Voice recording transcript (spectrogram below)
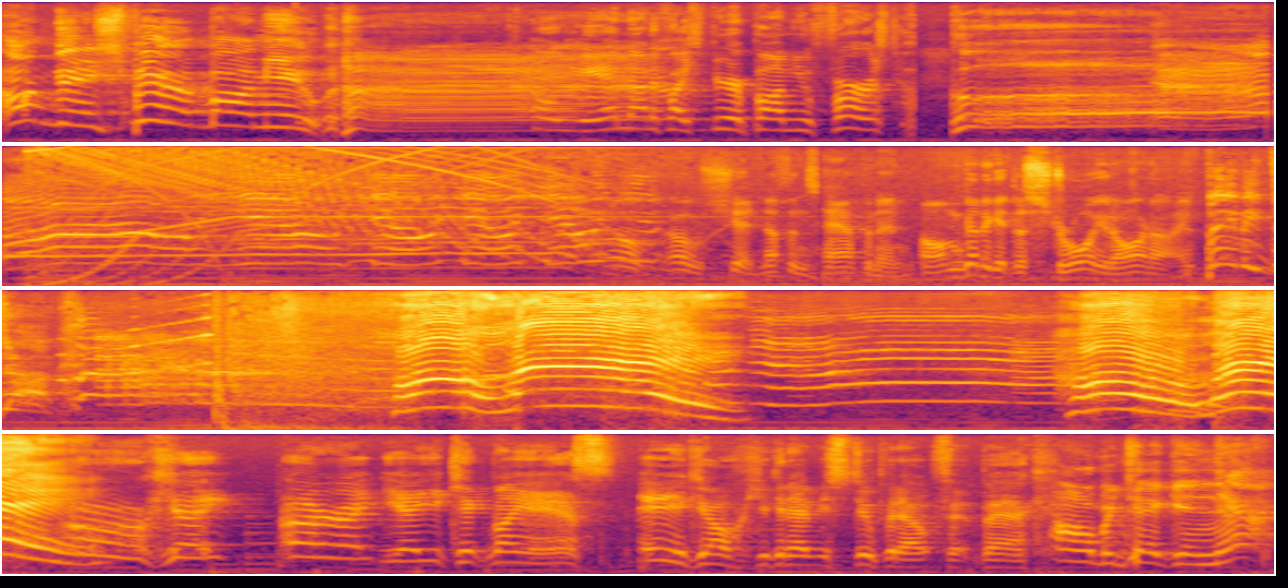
I'm gonna spirit bomb you! Oh yeah, not if I spirit bomb you first. Oh, oh shit, nothing's happening. Oh, I'm gonna get destroyed, aren't I? Baby duck! Holy! Holy! Okay, alright, yeah, you kicked my ass. There you go, you can have your stupid outfit back. I'll be taking that.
